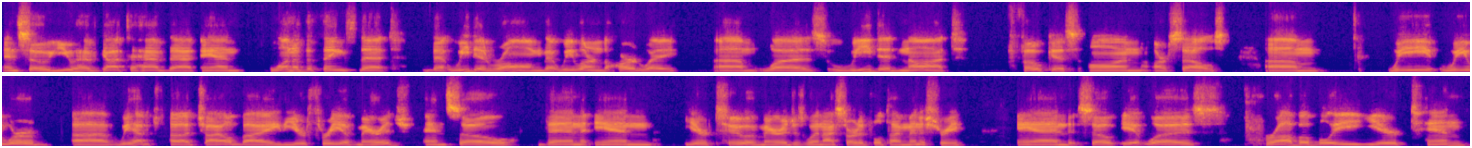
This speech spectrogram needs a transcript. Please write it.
And so you have got to have that. And one of the things that that we did wrong, that we learned the hard way, um, was we did not focus on ourselves. Um, we we were uh, we had a child by year three of marriage, and so then in year two of marriage is when I started full time ministry. And so it was probably year 10.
